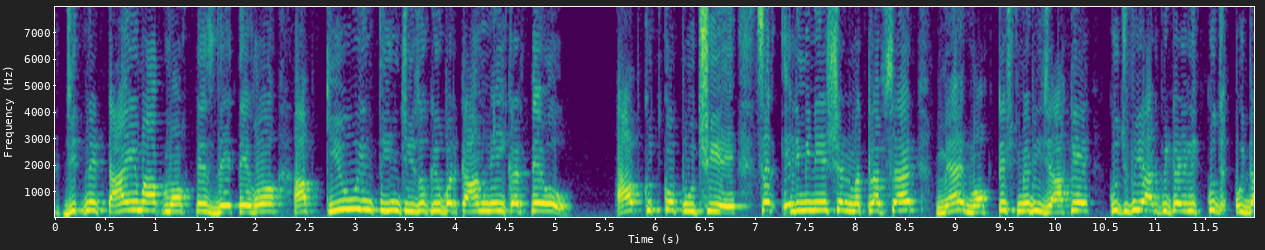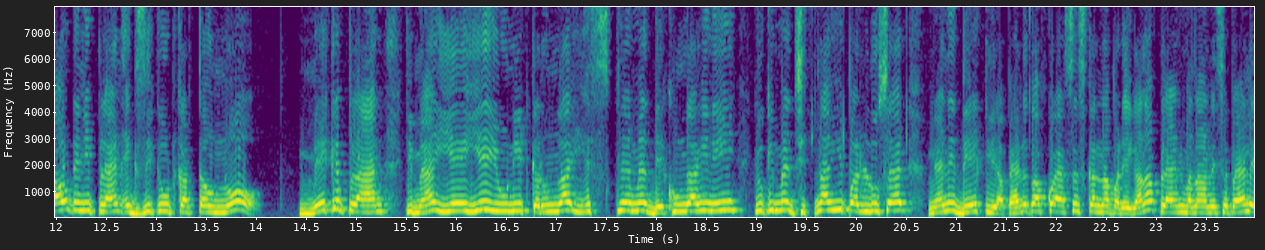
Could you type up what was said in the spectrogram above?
जितने टाइम आप मॉक टेस्ट देते हो, आप क्यों इन तीन चीज़ों के ऊपर काम नहीं करते हो? आप खुद को पूछिए। सर एलिमिनेशन मतलब सर, मैं मॉक टेस्ट में भी जाके कुछ भी आर्बिट्रली कुछ विदाउट एनी प्लान एग्जीक्यूट करता हूँ नो मेक ए प्लान कि मैं ये ये यूनिट करूँगा इसके मैं देखूँगा ही नहीं, क्योंकि मैं जितना ही पढ़ लू सर मैंने देख लिया। पहले तो आपको एसेस करना पड़ेगा ना प्लान बनाने से पहले।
